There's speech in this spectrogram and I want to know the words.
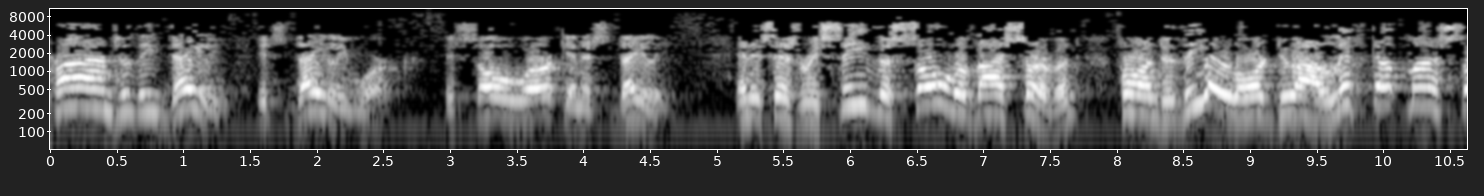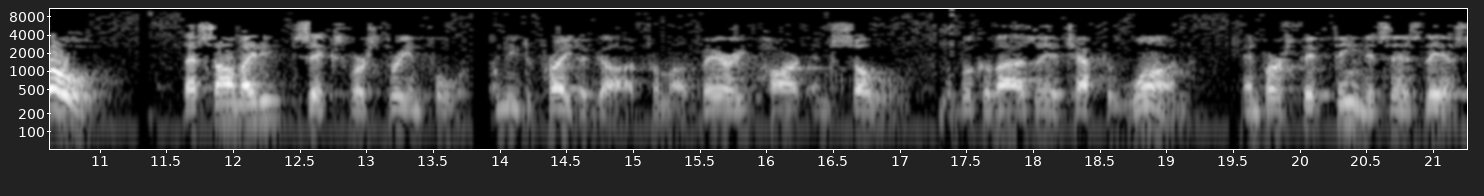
cry unto thee daily. It's daily work. It's soul work and it's daily. And it says, Receive the soul of thy servant, for unto thee, O Lord, do I lift up my soul. That's Psalm 86, verse 3 and 4. We need to pray to God from our very heart and soul. The book of Isaiah, chapter 1, and verse 15, it says this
